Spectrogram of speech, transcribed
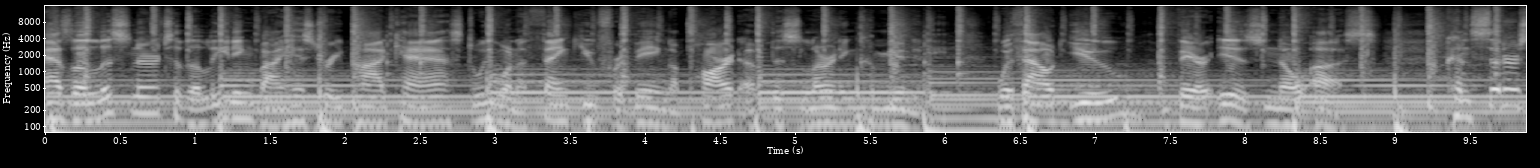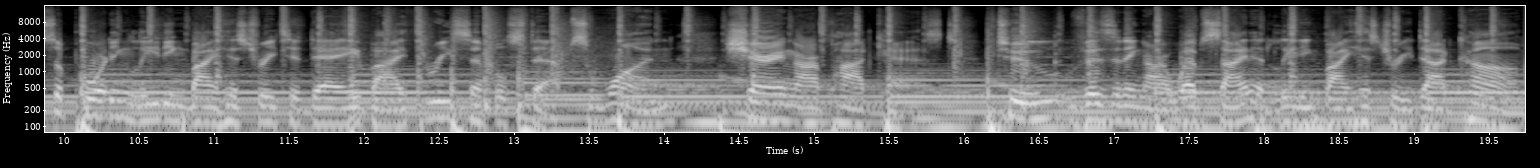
As a listener to the Leading by History podcast, we want to thank you for being a part of this learning community. Without you, there is no us. Consider supporting Leading by History today by three simple steps. One, sharing our podcast. Two, visiting our website at leadingbyhistory.com.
